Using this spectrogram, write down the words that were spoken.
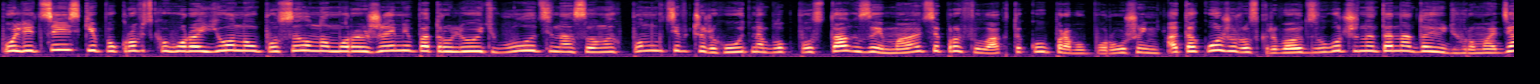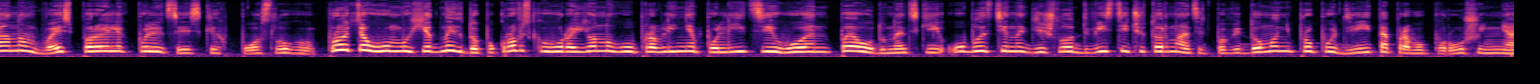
Поліцейські Покровського району у посиленому режимі патрулюють вулиці населених пунктів, чергують на блокпостах, займаються профілактикою правопорушень, а також розкривають злочини та надають громадянам весь перелік поліцейських послуг. Протягом вихідних до Покровського районного управління поліції ГУНП у Донецькій області надійшло 214 повідомлень про події та правопорушення.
